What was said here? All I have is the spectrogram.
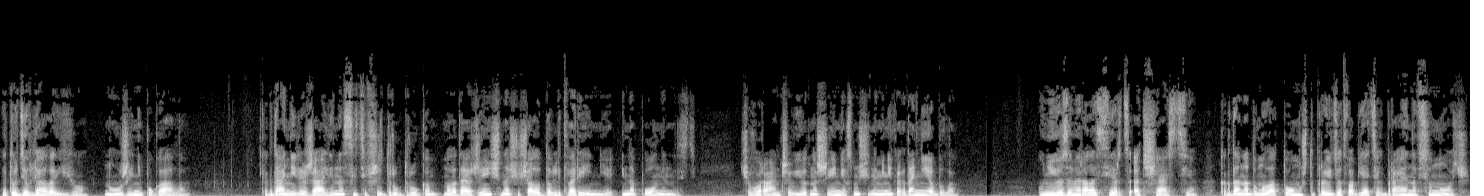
Это удивляло ее, но уже не пугало. Когда они лежали, насытившись друг другом, молодая женщина ощущала удовлетворение и наполненность, чего раньше в ее отношениях с мужчинами никогда не было – у нее замирало сердце от счастья, когда она думала о том, что проведет в объятиях Брайана всю ночь.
